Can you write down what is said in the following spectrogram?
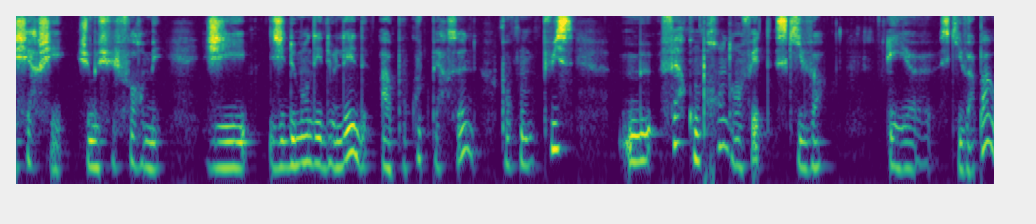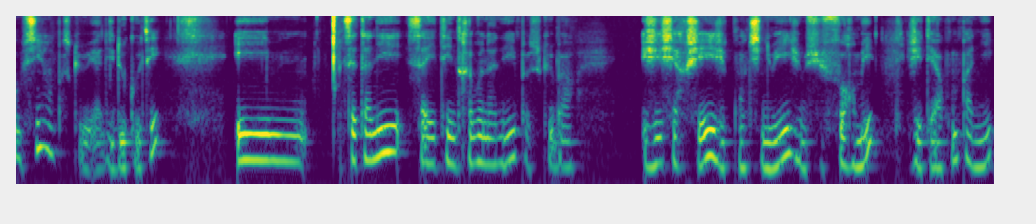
cherché, je me suis formée, j'ai demandé de l'aide à beaucoup de personnes pour qu'on puisse me faire comprendre en fait ce qui va et euh, ce qui va pas aussi, hein, parce qu'il y a les deux côtés. Et hum, cette année, ça a été une très bonne année parce que bah, j'ai cherché, j'ai continué, je me suis formée, j'ai été accompagnée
